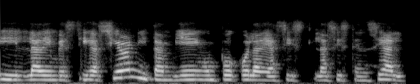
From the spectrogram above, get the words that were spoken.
y la de investigación y también un poco la de asistencial.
